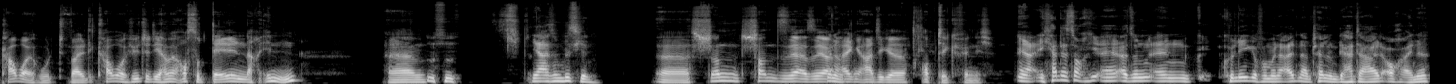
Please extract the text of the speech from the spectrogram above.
Cowboy-Hut, weil die Cowboy-Hüte, die haben ja auch so Dellen nach innen. Ähm, ja, so ein bisschen. Äh, schon, schon sehr, sehr genau. eigenartige Optik, finde ich. Ja, ich hatte es auch, äh, also ein, ein, Kollege von meiner alten Abteilung, der hatte halt auch eine.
